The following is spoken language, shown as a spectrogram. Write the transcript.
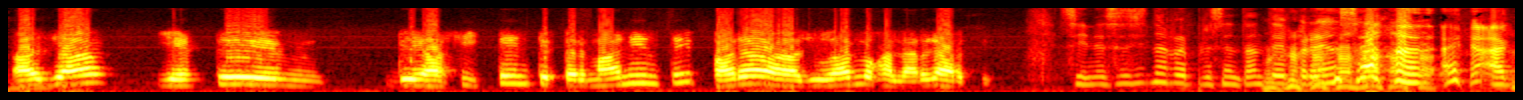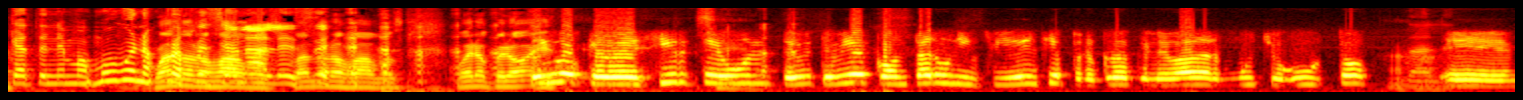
allá y esté mm, de asistente permanente para ayudarlos a largarse. Si necesitan representante de prensa, acá tenemos muy buenos ¿Cuándo nos vamos? profesionales. ¿Cuándo nos vamos? Bueno, pero... Tengo eh, que decirte sí. un, te, te voy a contar una infidencia, pero creo que le va a dar mucho gusto. Eh,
